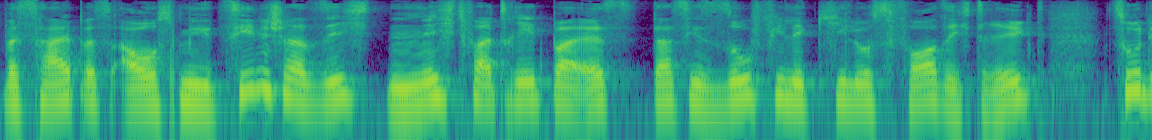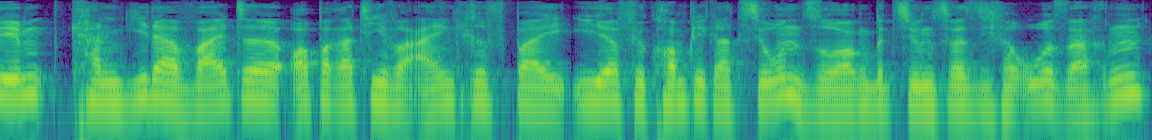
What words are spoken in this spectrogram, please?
weshalb es aus medizinischer Sicht nicht vertretbar ist, dass sie so viele Kilos vor sich trägt. Zudem kann jeder weitere operative Eingriff bei ihr für Komplikationen sorgen bzw. verursachen,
